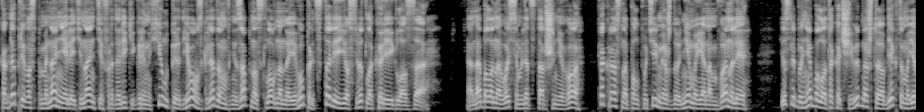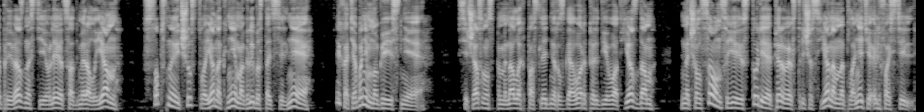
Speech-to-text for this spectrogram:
когда при воспоминании о лейтенанте Фредерике Гринхилл перед его взглядом внезапно словно на его предстали её светло-карие глаза. Она была на 8 лет старше него, как раз на полпути между ним и Яном Веннелли. Если бы не было так очевидно, что объектом её привязанности является адмирал Ян, собственные чувства Яна к ней могли бы стать сильнее и хотя бы немного яснее. Сейчас он вспоминал их последний разговор перед его отъездом. Начался он с её истории о первой встрече с Яном на планете Эльфасиль.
